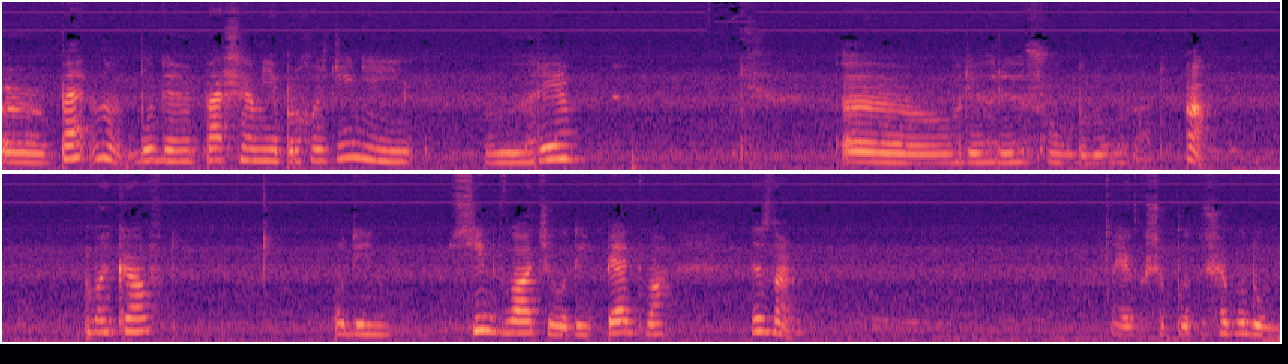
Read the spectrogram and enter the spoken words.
е, пер, ну, буде перше моє проходження в грі. Е, грі, грі, що буду грати? А, Майнкрафт 1.7.2 чи 1.5.2. Не знаю. Як ще, ще подумаю.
